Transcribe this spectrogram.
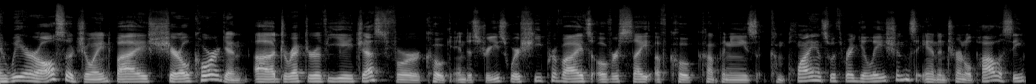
And we are also joined by Cheryl Corrigan, uh, Director of EHS for Koch Industries, where she provides oversight of Koch companies' compliance with regulations and internal policy,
